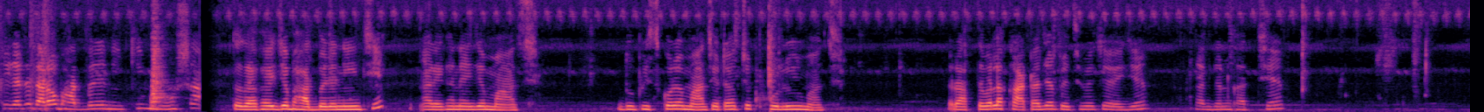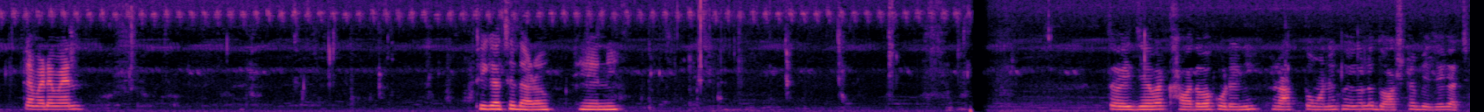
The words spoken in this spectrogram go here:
ঠিক আছে, দাঁড়াও, ভাত বেড়ে নিই। কি মশা। তো দেখো, এই যে ভাত বেড়ে নিয়েছি, আর এখানে এই যে মাছ। দু পিস করে মাছ, এটা হচ্ছে ফলুই মাছ। রাত্রেবেলা কাটা যা পেছে পেছে এই যে একজন খাচ্ছে। ক্যামেরাম্যান। ঠিক আছে, দাঁড়াও, খেয়ে নি। এই যে আবার খাওয়া দাওয়া করে নি। রাত তো অনেক হয়ে গেল, দশটা বেজে গেছে।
